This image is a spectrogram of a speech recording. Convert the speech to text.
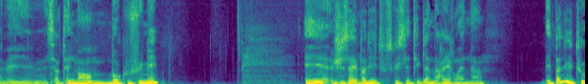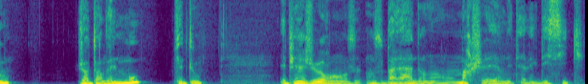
avait certainement beaucoup fumé. Et je ne savais pas du tout ce que c'était que la marijuana. Mais pas du tout. J'entendais le mot, c'est tout. Et puis un jour, on se, balade, on, marchait, on était avec des sikhs.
